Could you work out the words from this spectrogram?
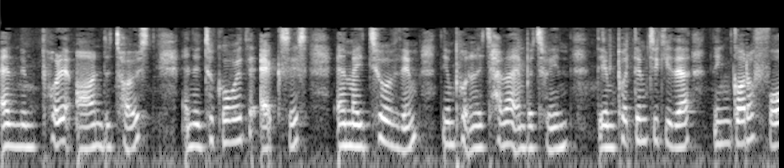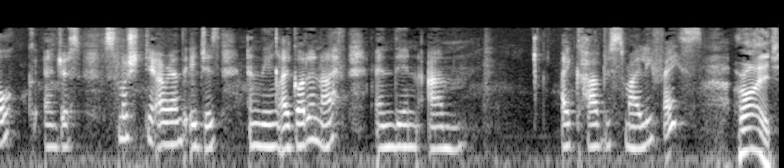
and then put it on the toast, and then took away the excess and made two of them. Then put Nutella in between. Then put them together. Then got a fork and just smushed it around the edges. And then I got a knife, and then um, I carved a smiley face. Right.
